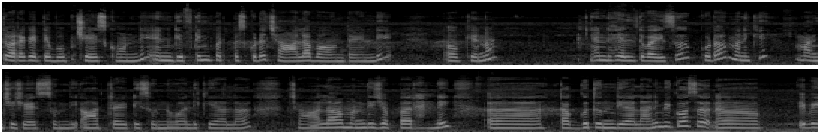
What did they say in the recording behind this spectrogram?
త్వరగా అయితే బుక్ చేసుకోండి. అండ్ గిఫ్టింగ్ పర్పస్ కూడా చాలా బాగుంటాయండి. ఓకేనా? అండ్ హెల్త్ వైజ్ కూడా మనకి మంచి చేస్తుంది. ఆర్థరైటిస్ ఉన్న వాళ్ళకి అలా చాలామంది చెప్పారండి. తగ్గుతుంది అలా అని. బికాస్ ఇవి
